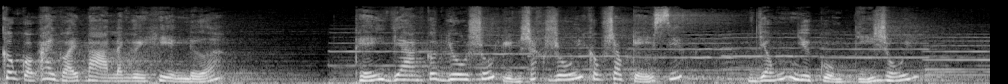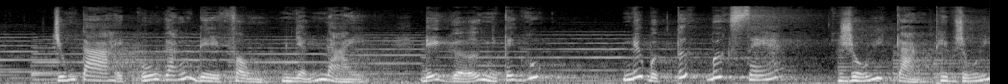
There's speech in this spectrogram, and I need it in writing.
Không còn ai gọi bà là người hiền nữa. Thế gian có vô số chuyện rắc rối Không sao kể xiết Giống như cuồng chỉ rối Chúng ta hãy cố gắng đề phòng Nhẫn nại Để gỡ những cái gút. Nếu bực tức bước xé, Rối càng thêm rối.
